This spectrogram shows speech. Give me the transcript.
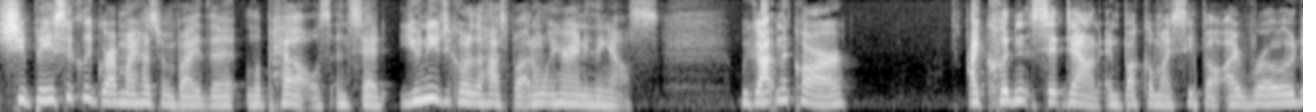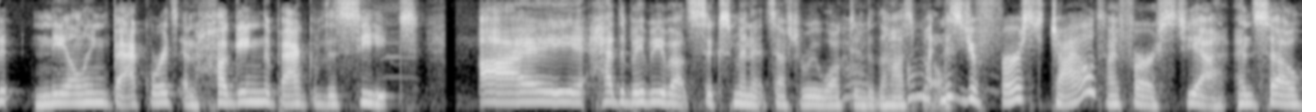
she basically grabbed my husband by the lapels and said, You need to go to the hospital. I don't want to hear anything else. We got in the car. I couldn't sit down and buckle my seatbelt. I rode kneeling backwards and hugging the back of the seat. I had the baby about six minutes after we walked into the Oh my, hospital. this is your first child? My first, yeah. And so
